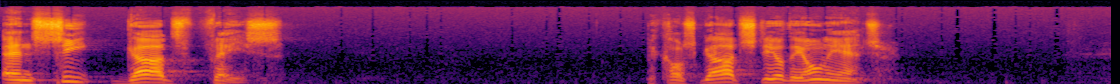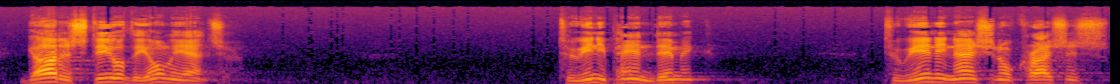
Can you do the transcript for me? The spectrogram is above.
and seek God's face. Because God's still the only answer. God is still the only answer to any pandemic, to any national crisis,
